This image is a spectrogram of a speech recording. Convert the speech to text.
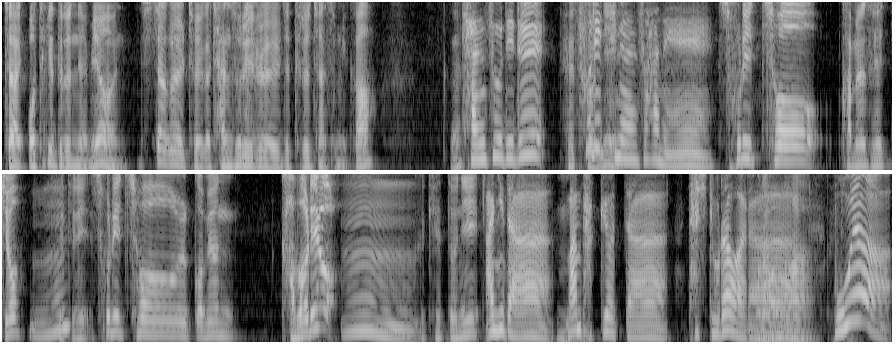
자 어떻게 들었냐면 시작을 저희가 잔소리를 이제 들었지 않습니까? 잔소리를 했더니 소리치면서 하네. 소리쳐 가면서 했죠. 음. 그랬더니 소리쳐올 거면 가버려 음. 그렇게 했더니 아니다. 음. 맘 바뀌었다. 다시 돌아와라. 돌아와 뭐야?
